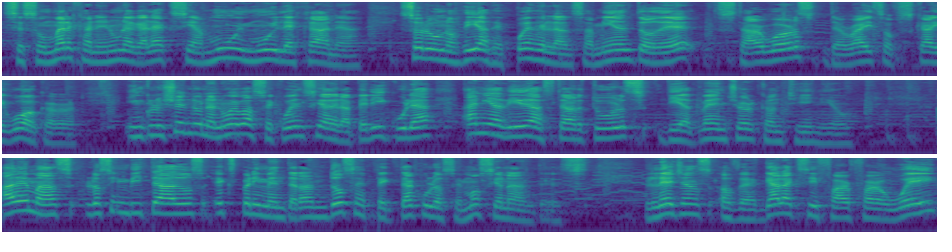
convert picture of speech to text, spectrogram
se sumerjan en una galaxia muy muy lejana, solo unos días después del lanzamiento de Star Wars The Rise of Skywalker, incluyendo una nueva secuencia de la película añadida a Star Tours The Adventure Continue. Además, los invitados experimentarán dos espectáculos emocionantes. Legends of the Galaxy Far Far Away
